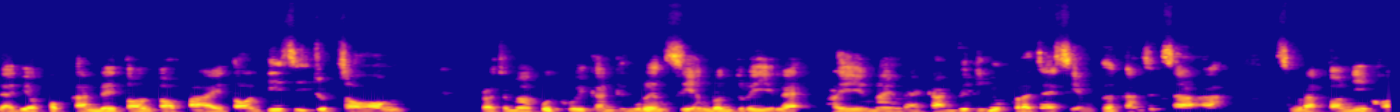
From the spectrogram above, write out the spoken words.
และเดี๋ยวพบกันในตอนต่อไปตอนที่ 4.2 เราจะมาพูดคุยกันถึงเรื่องเสียงดนตรี และเพลงในรายการวิทยุกระจายเสียงเพื่อการศึกษาสำหรับตอนนี้ขอ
